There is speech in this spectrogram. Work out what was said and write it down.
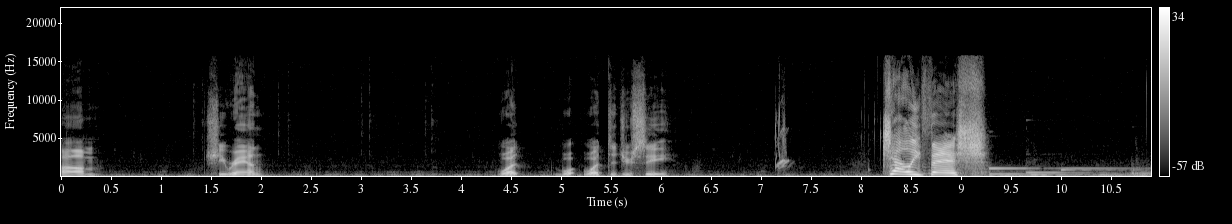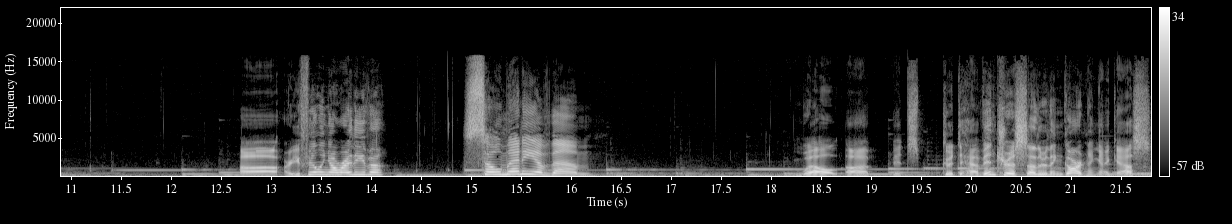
Um, she ran. What, what, what did you see? Jellyfish! Uh, are you feeling alright, Eva? So many of them! Well, uh, it's good to have interests other than gardening, I guess.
